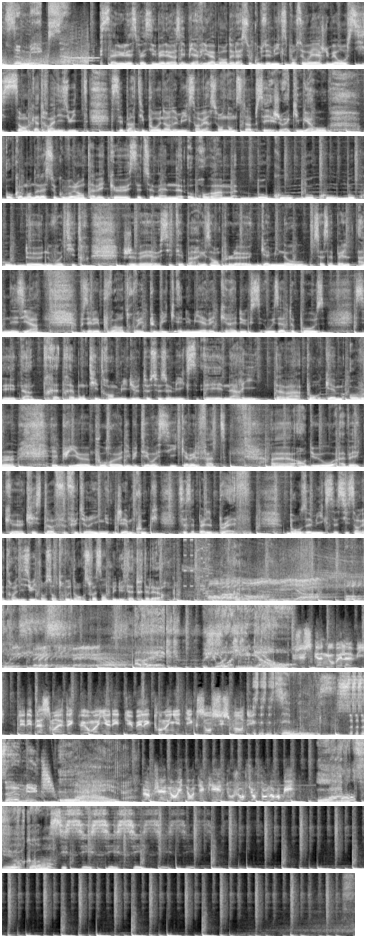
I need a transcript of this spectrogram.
The Mix. Salut les Space Invaders et bienvenue à bord de la soucoupe The Mix pour ce voyage numéro 698. C'est parti pour une heure de mix en version non-stop. C'est Joachim Garraud aux commandes de la soucoupe volante avec euh, cette semaine au programme beaucoup, beaucoup, beaucoup de nouveaux titres. Je vais euh, citer par exemple euh, Gamino, ça s'appelle Amnesia. Vous allez pouvoir retrouver Public Enemy avec Redux Without a Pause. C'est un très très bon titre en milieu de ce The Mix. Et Nari Tava pour Game Over. Et puis euh, pour euh, débuter, voici Kamel Fat euh, en duo avec Christophe featuring Jem Cook. Ça s'appelle Breath. Bon The Mix 698. On se retrouve dans 60 minutes. À tout à l'heure. Embarquement immédiat pour tous les Space avec Garraud. Jusqu'à nouvel avis, les déplacements effectués au moyen des tubes électromagnétiques sont suspendus. The Mix. The Mix. Live. L'objet non identifié est toujours sur son orbite. L'aventure commence ici, ici, ici, ici, ici.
